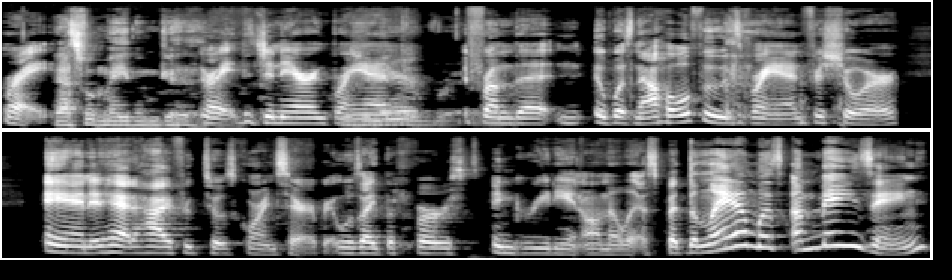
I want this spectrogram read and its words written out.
Right. That's what made them good. Right. The generic brand, the generic brand from the it was not Whole Foods brand for sure. And it had high fructose corn syrup. It was like the first ingredient on the list. But the lamb was amazing.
